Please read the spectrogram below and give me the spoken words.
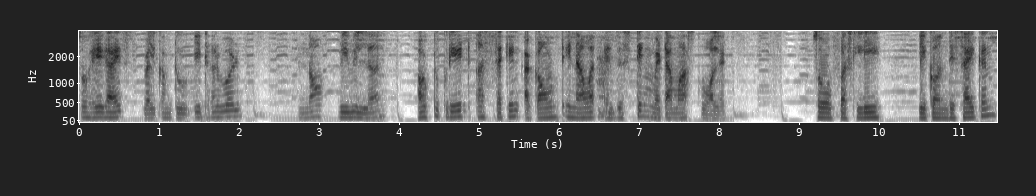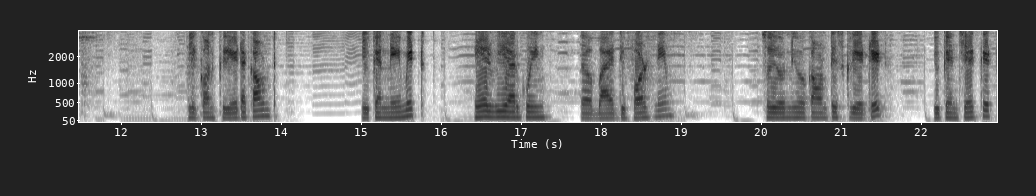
So hey guys, welcome to Etherworld. Now we will learn how to create a second account in our existing MetaMask wallet. So firstly, click on this icon, click on create account. You can name it. Here we are going the by default name. So your new account is created. You can check it.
